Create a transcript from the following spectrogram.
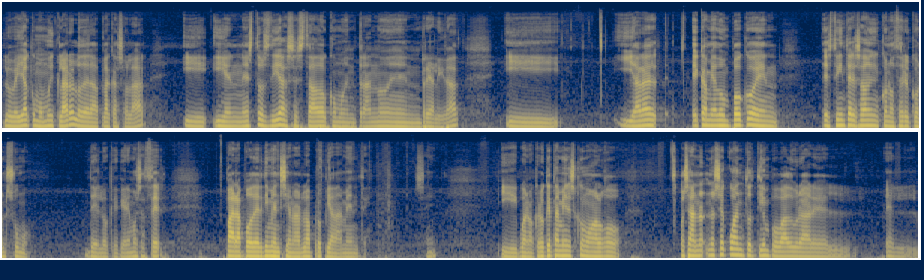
lo veía como muy claro lo de la placa solar y, y en estos días he estado como entrando en realidad y, y ahora he cambiado un poco en estoy interesado en conocer el consumo de lo que queremos hacer para poder dimensionarlo apropiadamente. ¿sí? Y bueno, creo que también es como algo o sea, no, no sé cuánto tiempo va a durar el, el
